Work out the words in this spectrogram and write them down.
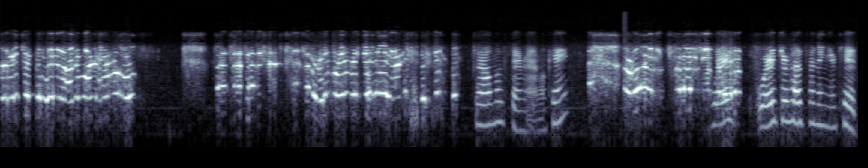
Somebody took the window out of our house. We're almost there, ma'am, okay? Where, where's your husband and your kids?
